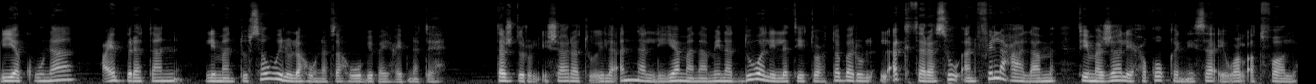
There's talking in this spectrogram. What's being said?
ليكونا عبرة لمن تسول له نفسه ببيع ابنته تجدر الإشارة إلى أن اليمن من الدول التي تعتبر الأكثر سوءًا في العالم في مجال حقوق النساء والأطفال،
